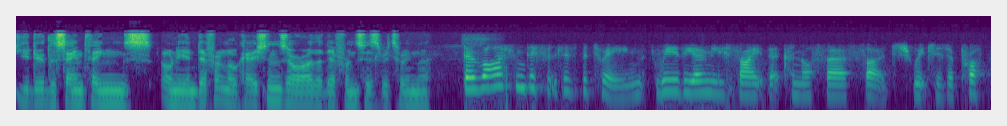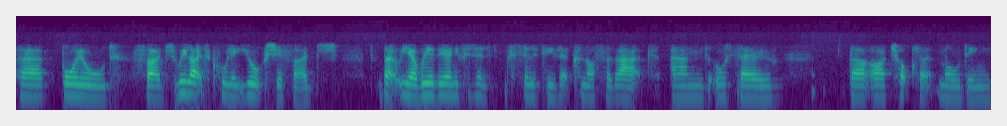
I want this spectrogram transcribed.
You do the same things only in different locations, or are there differences between the? There are some differences between. We're the only site that can offer fudge, which is a proper boiled fudge. We like to call it Yorkshire fudge but yeah, we're the only facility that can offer that, and also the, our chocolate molding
